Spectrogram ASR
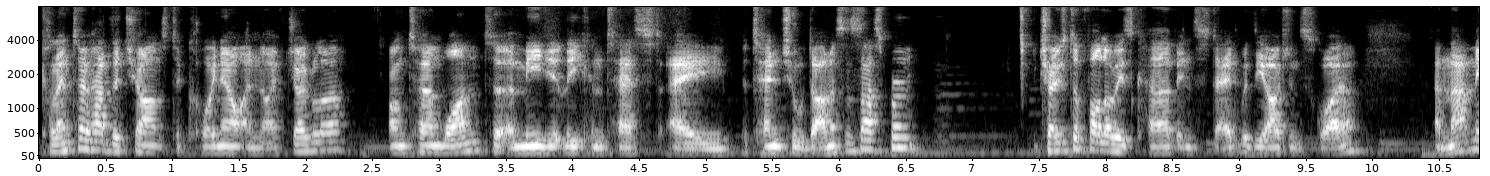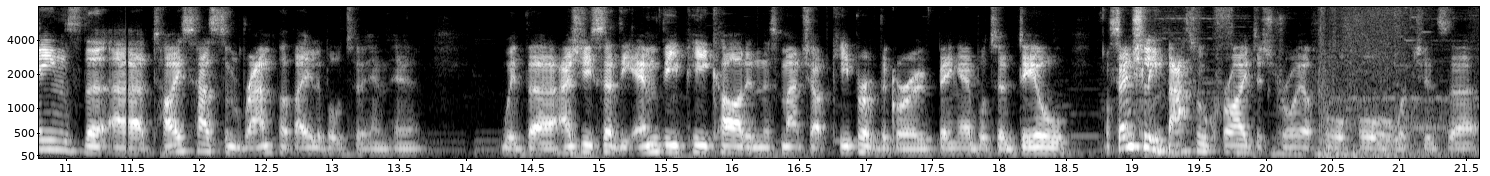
Kolento had the chance to coin out a knife juggler on turn one to immediately contest a potential Darnassus aspirant. Chose to follow his curve instead with the Argent Squire, and that means that uh, Thijs has some ramp available to him here. With, uh, as you said, the MVP card in this matchup, Keeper of the Grove, being able to deal essentially Battle Cry Destroyer 4 4, which is a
